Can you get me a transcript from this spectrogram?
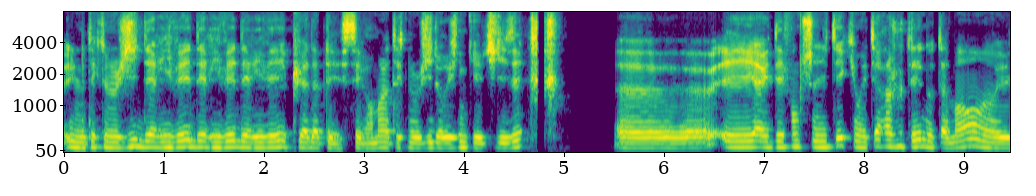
une technologie dérivée, dérivée, dérivée, puis adaptée. C'est vraiment la technologie d'origine qui est utilisée. Euh, et avec des fonctionnalités qui ont été rajoutées, notamment, euh,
